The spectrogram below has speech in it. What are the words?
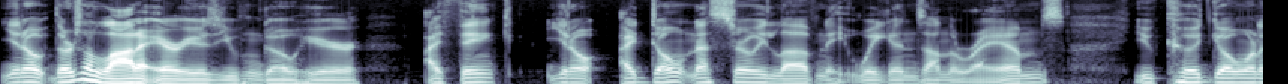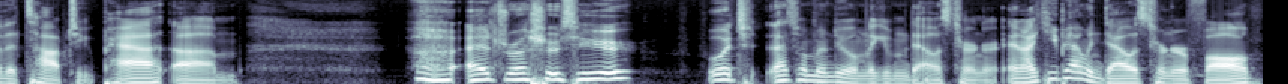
you know, there's a lot of areas you can go here. I think, you know, I don't necessarily love Nate Wiggins on the Rams. You could go one of the top two pass um, edge rushers here. Which that's what I'm gonna do. I'm gonna give him Dallas Turner, and I keep having Dallas Turner fall,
